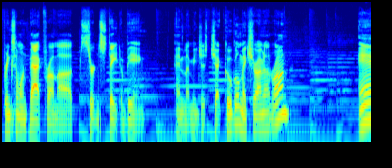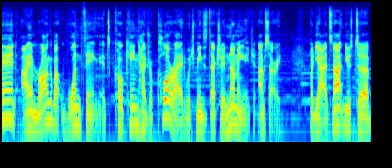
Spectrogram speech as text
bring someone back from a certain state of being. And let me just check Google, make sure I'm not wrong. And I am wrong about one thing. It's cocaine hydrochloride, which means it's actually a numbing agent. I'm sorry. But yeah, it's not used to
